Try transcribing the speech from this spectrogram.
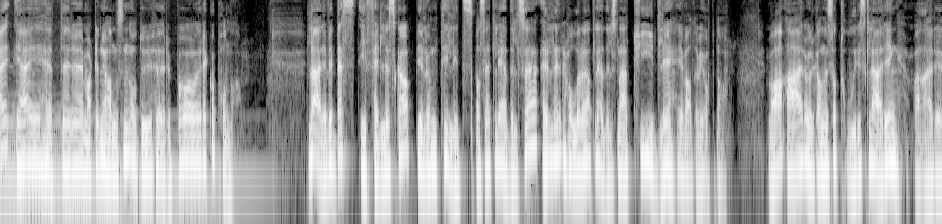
Hei, jeg heter Martin Johannessen, og du hører på Rekk opp hånda. Lærer vi best i fellesskap gjennom tillitsbasert ledelse, eller holder det at ledelsen er tydelig i hva det vil oppnå? Hva er organisatorisk læring? Hva er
